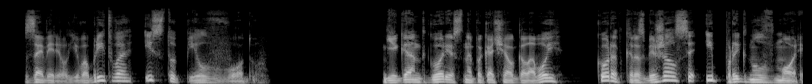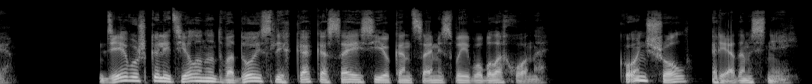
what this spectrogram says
— заверил его бритва и ступил в воду. Гигант горестно покачал головой, коротко разбежался и прыгнул в море. Девушка летела над водой, слегка касаясь ее концами своего балахона. Конь шел рядом с ней.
